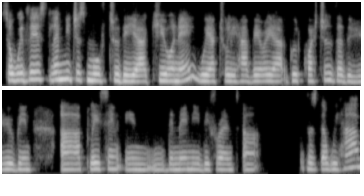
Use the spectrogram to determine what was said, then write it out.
So with this, let me just move to the uh, Q&A. We actually have very uh, good questions that you've been uh, placing in the many different uh, that we have.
